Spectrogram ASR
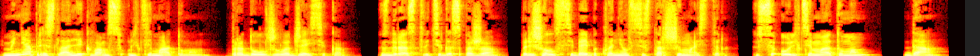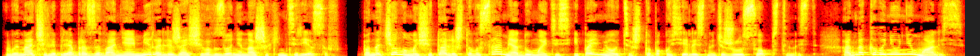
«Меня прислали к вам с ультиматумом», — продолжила Джессика. «Здравствуйте, госпожа», — пришел в себя и поклонился старший мастер. «С ультиматумом?» «Да. Вы начали преобразование мира, лежащего в зоне наших интересов. Поначалу мы считали, что вы сами одумаетесь и поймете, что покусились на чужую собственность. Однако вы не унимались.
